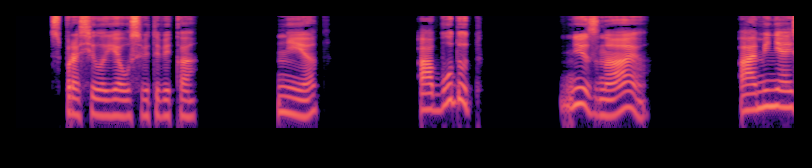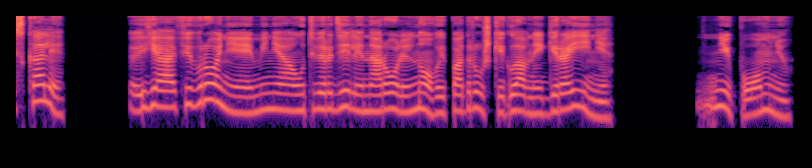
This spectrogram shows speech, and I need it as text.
— спросила я у световика. «Нет». «А будут?» «Не знаю». «А меня искали?» «Я Феврония, меня утвердили на роль новой подружки главной героини». «Не помню».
